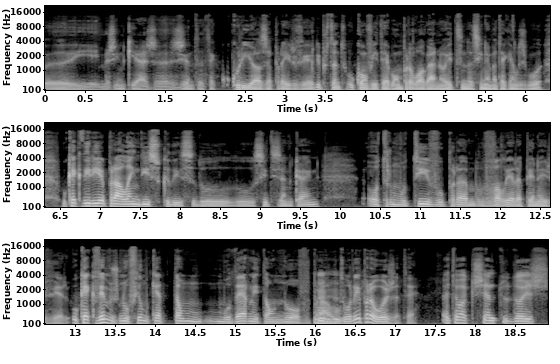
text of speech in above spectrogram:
eh, e imagino que haja gente até curiosa para ir ver, e portanto o convite é bom para logo à noite na Cinemateca em Lisboa. O que é que diria para além disso que disse do, do Citizen Kane? outro motivo para valer a pena ir ver. O que é que vemos no filme que é tão moderno e tão novo para a uhum. altura e para hoje até? Então acrescento dois,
